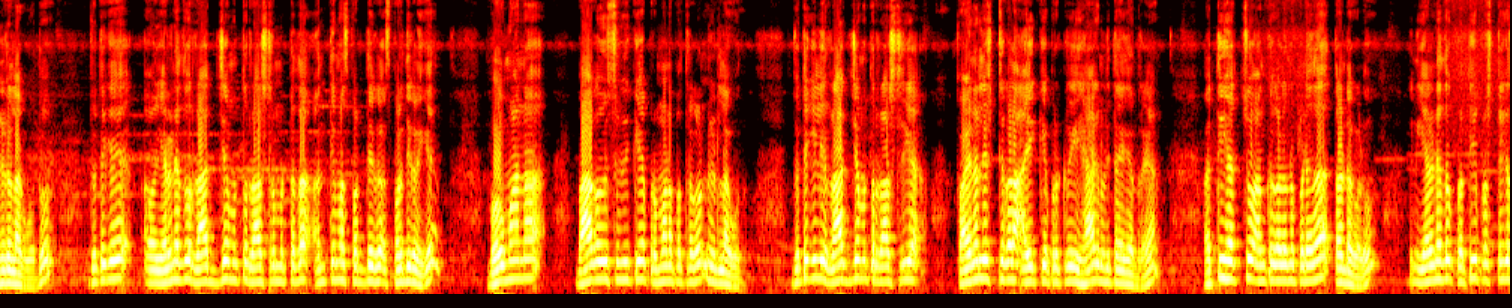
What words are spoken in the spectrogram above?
ನೀಡಲಾಗುವುದು. ಜೊತೆಗೆ ಎರಡನೇದು ರಾಜ್ಯ ಮತ್ತು ರಾಷ್ಟ್ರ ಮಟ್ಟದ ಅಂತಿಮ ಸ್ಪರ್ಧೆ ಸ್ಪರ್ಧಿಗಳಿಗೆ ಬಹುಮಾನ ಭಾಗವಹಿಸುವಿಕೆ ಪ್ರಮಾಣ ಪತ್ರಗಳನ್ನು ನೀಡಲಾಗುವುದು. ಜೊತೆಗೆ ಇಲ್ಲಿ ರಾಜ್ಯ ಮತ್ತು ರಾಷ್ಟ್ರೀಯ ಫೈನಲಿಸ್ಟ್ಗಳ ಆಯ್ಕೆ ಪ್ರಕ್ರಿಯೆ ಹೇಗೆ ನಡೀತಾ ಇದೆ ಅಂದರೆ, ಅತಿ ಹೆಚ್ಚು ಅಂಕಗಳನ್ನು ಪಡೆದ ತಂಡಗಳು, ಇನ್ನು ಎರಡನೇದು ಪ್ರತಿ ಪ್ರಶ್ನೆಗೆ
